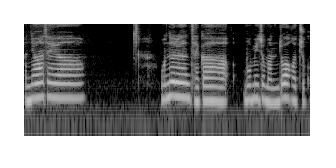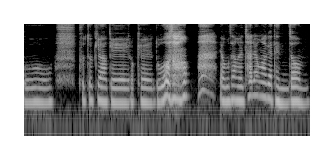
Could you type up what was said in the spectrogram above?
안녕하세요. 오늘은 제가 몸이 좀 안 좋아 가지고 부득이하게 이렇게 누워서 영상을 촬영하게 된 점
